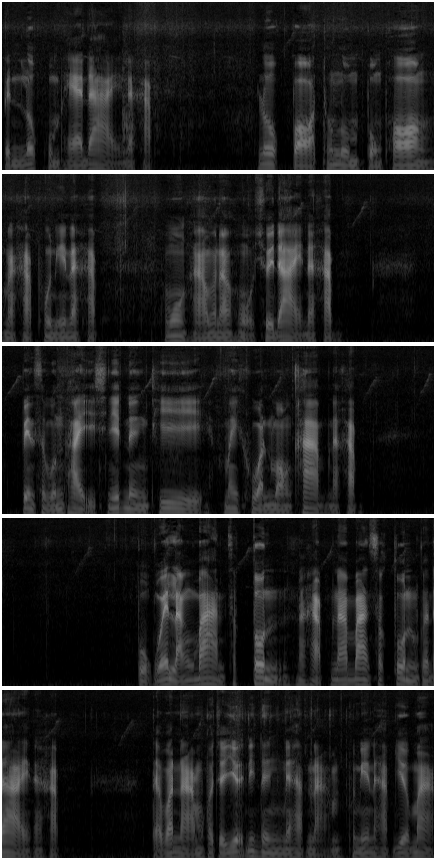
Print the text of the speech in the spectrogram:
เป็นโรคภูมิแพ้ได้นะครับ โรคปอดทุงลุมป่งพองนะครับ พวกนี้นะครับมะม่วงหาวมะนาวโหช่วยได้นะครับ เป็นสมุนไพรอีกชนิดหนึ่งที่ไม่ควรมองข้ามนะครับ ปลูกไว้หลังบ้านสักต้นนะครับ หน้าบ้านสักต้นก็ได้นะครับ แต่ว่าหนามเขาจะเยอะนิดนึงนะครับหนามพวกนี้นะครับเยอะมาก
